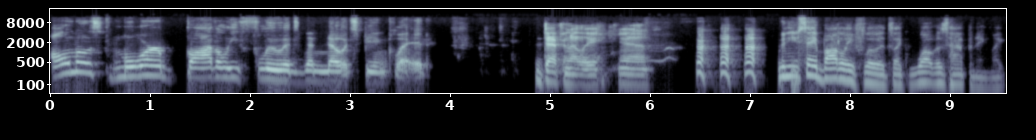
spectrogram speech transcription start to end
almost more bodily fluids than notes being played. Definitely. Yeah. When you say bodily fluids, like what was happening? Like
